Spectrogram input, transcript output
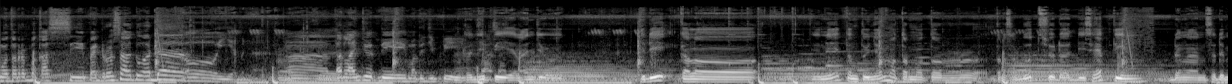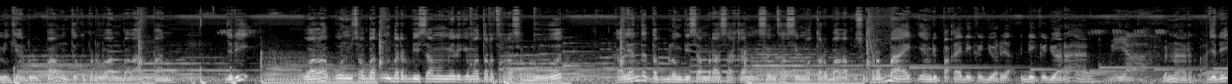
motor bekas si Pedrosa tuh ada. Oh iya benar. Nah, ntar lanjut di MotoGP. MotoGP lanjut. Jadi kalau ini tentunya motor-motor tersebut sudah disetting dengan sedemikian rupa untuk keperluan balapan. Jadi walaupun sobat Ember bisa memiliki motor tersebut, kalian tetap belum bisa merasakan sensasi motor balap superbike yang dipakai di kejuara di kejuaraan. Iya. Benar. Jadi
